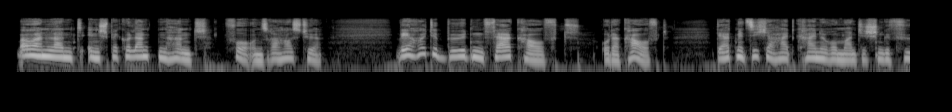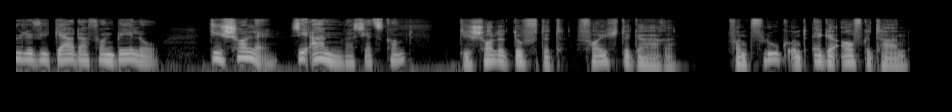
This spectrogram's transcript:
Bauernland in Spekulantenhand vor unserer Haustür. Wer heute Böden verkauft oder kauft, der hat mit Sicherheit keine romantischen Gefühle wie Gerda von Below. Die Scholle, sieh an, was jetzt kommt. Die Scholle duftet, feuchte Gare, von Pflug und Egge aufgetan.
